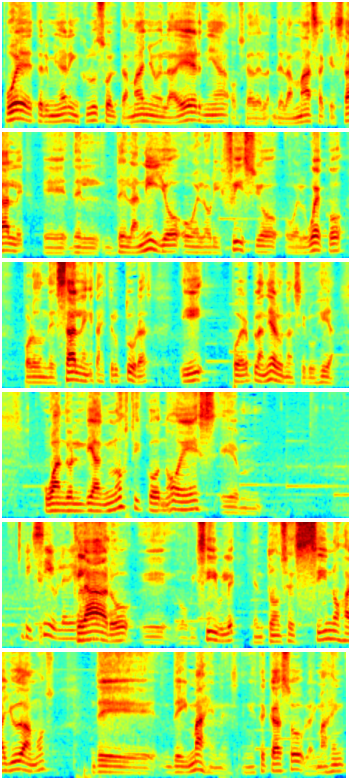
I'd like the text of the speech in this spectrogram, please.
puede determinar incluso el tamaño de la hernia, o sea, de la, masa que sale, eh, del, anillo o el orificio o el hueco por donde salen estas estructuras y poder planear una cirugía. Cuando el diagnóstico no es em, visible, claro eh, o visible, entonces sí nos ayudamos de, de imágenes. En este caso, la imagen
